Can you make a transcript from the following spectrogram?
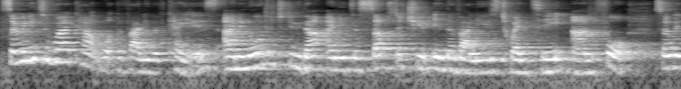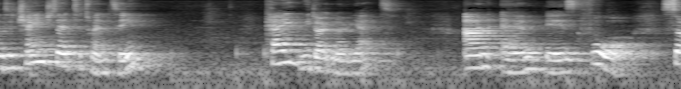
So we need to work out what the value of k is, and in order to do that, I need to substitute in the values 20 and 4. So I'm going to change z to 20. k we don't know yet, and m is 4. So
